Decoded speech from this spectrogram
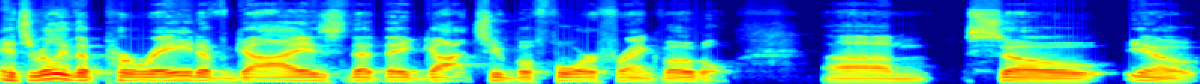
it's really the parade of guys that they got to before Frank Vogel. Um, so you know,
